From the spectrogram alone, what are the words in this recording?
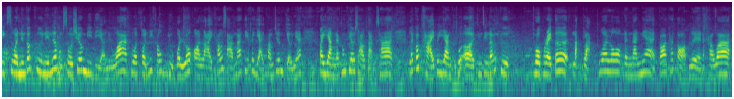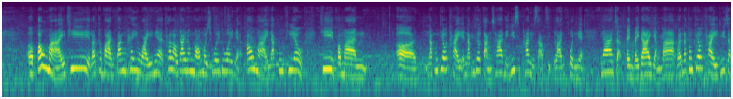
อีกส่วนหนึ่งก็คือในเรื่องของโซเชียลมีเดียหรือว่าตัวตนที่เขาอยู่บนโลกออนไลน์ เขาสามารถที่ขยายความเชื่อมเกี่ยวนี้ไปยังนักท่องเที่ยวชาวต่างชาติ แล้วก็ขายไปยังจริง ๆ แล้วก็คือทัวร์โปรไเตอร์หลัก ๆ ทั่วโลกดังนั้นเนี่ยก็ถ้าตอบเลยนะคะว่า เป้าหมายที่รัฐบาลตั้งให้ไว้เนี่ยถ้าเราได้น้องๆมาช่วยด้วยเนี่ยเป้าหมายนักท่องเที่ยวที่ประมาณนักท่องเที่ยวไทยนักท่องเที่ยวต่างชาติเนี่ย25-30 ล้านคนเนี่ยน่าจะเป็นไปได้อย่างมาก และนักท่องเที่ยวไทยที่จะ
